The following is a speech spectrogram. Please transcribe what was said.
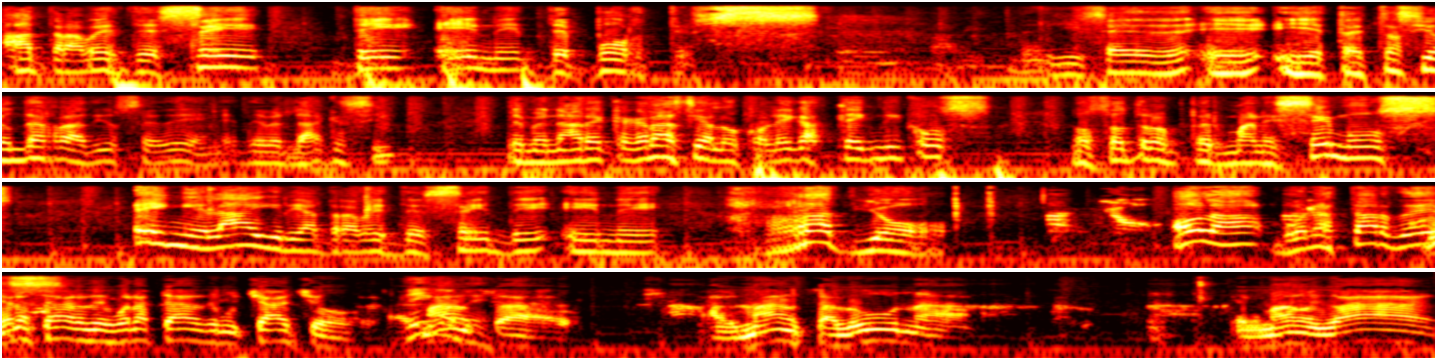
a través de CDN Deportes. Y, CD eh, y esta estación de radio CDN, de verdad que sí. De Menares, que gracias a los colegas técnicos, nosotros permanecemos en el aire a través de CDN Radio. Hola, buenas tardes. Buenas tardes, buenas tardes, muchachos. Almanza, Almanza Luna, hermano Iván,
